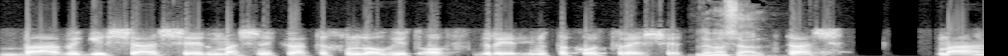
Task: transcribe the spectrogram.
בא בגישה של מה שנקרא טכנולוגיות אוף גריד, מנותקות רשת. למשל? מה?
